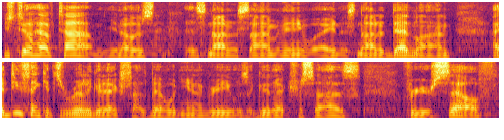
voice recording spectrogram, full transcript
You still have time. You know, it's it's not an assignment anyway, and it's not a deadline. I do think it's a really good exercise. Bev, wouldn't you agree? It was a good exercise for yourself.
